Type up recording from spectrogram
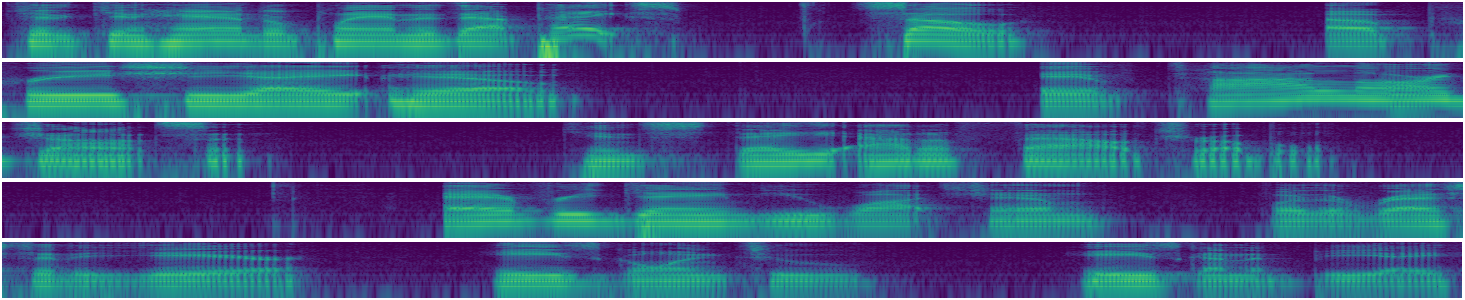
can can handle playing at that pace. So appreciate him. if Ty-Laur Johnson can stay out of foul trouble, every game you watch him for the rest of the year, he's going to he's going to be a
